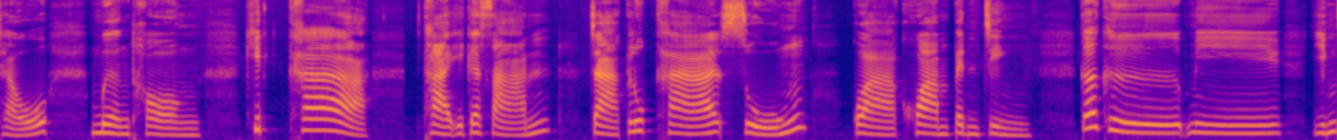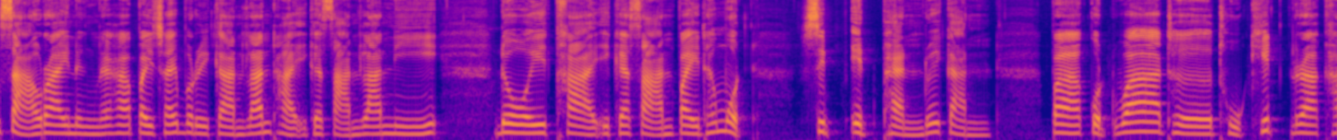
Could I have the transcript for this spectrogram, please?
แถวเมืองทอง คิดค่า ถ่ายเอกสารจากลูกค้าสูงกว่าความเป็นจริง ก็คือมีหญิงสาวรายหนึ่งนะคะไปใช้บริการร้านถ่ายเอกสารร้านนี้ โดยถ่ายเอกสารไปทั้งหมด 11 แผ่นด้วยกัน ปรากฏว่าเธอถูกคิดราค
